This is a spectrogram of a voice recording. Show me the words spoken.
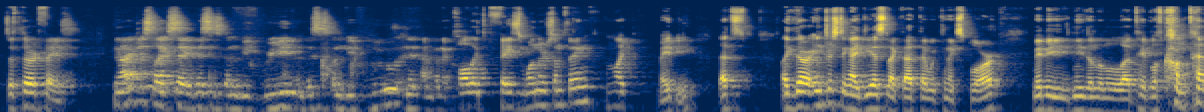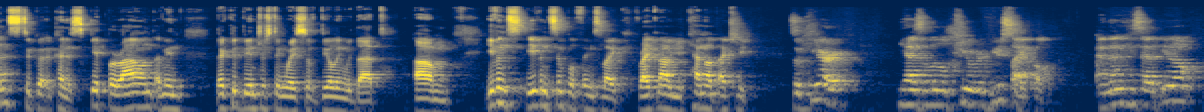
it's a third phase. Can I just like say this is going to be green and this is going to be blue and I'm going to call it phase one or something? I'm like, maybe. That's like there are interesting ideas like that that we can explore. Maybe you need a little uh, table of contents to kind of skip around. I mean, there could be interesting ways of dealing with that. Um, even even simple things like right now you cannot actually. So here he has a little peer review cycle, and then he said, you know,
